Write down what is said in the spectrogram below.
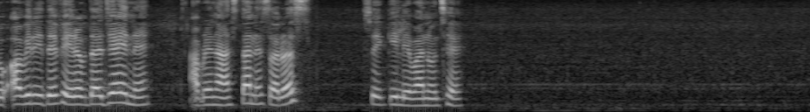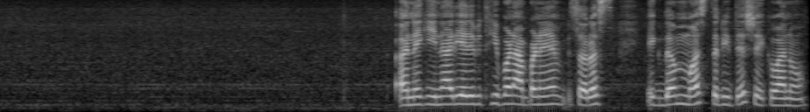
તો આવી રીતે ફેરવતા જઈને આપણે નાસ્તાને સરસ શેકી લેવાનો છે. અને કિનારીએથી પણ આપણે સરસ એકદમ મસ્ત રીતે શેકવાનો.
